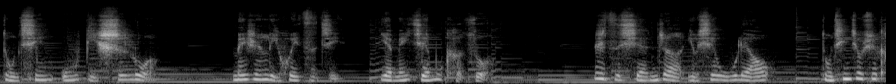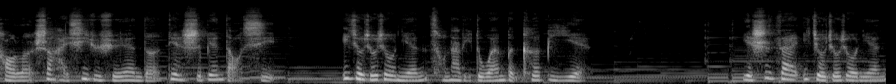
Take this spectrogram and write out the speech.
董卿无比失落，没人理会自己，也没节目可做，日子闲着有些无聊。董卿就去考了上海戏剧学院的电视编导系，一九九九年从那里读完本科毕业。也是在一九九九年，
